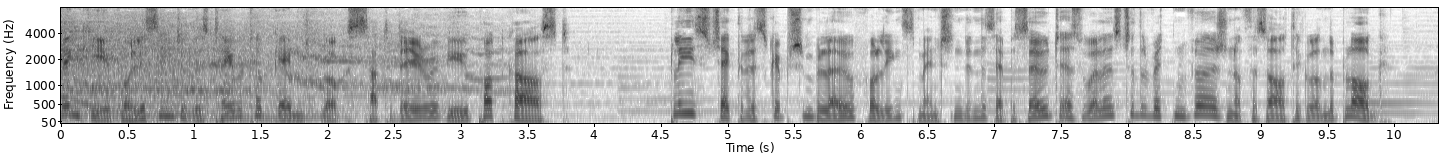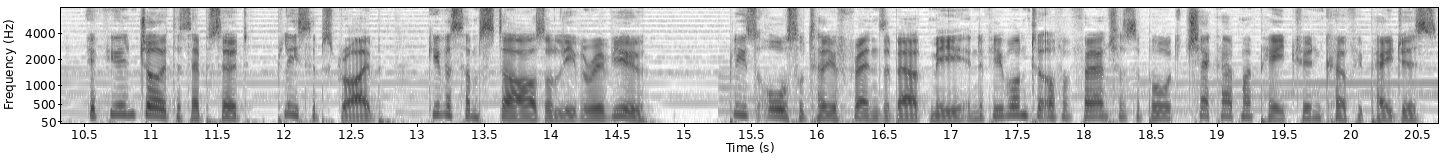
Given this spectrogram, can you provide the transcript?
Thank you for listening to this Tabletop Games Blog Saturday Review podcast. Please check the description below for links mentioned in this episode as well as to the written version of this article on the blog. If you enjoyed this episode, please subscribe, give us some stars, or leave a review. Please also tell your friends about me, and if you want to offer financial support, check out my Patreon Ko-fi pages,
